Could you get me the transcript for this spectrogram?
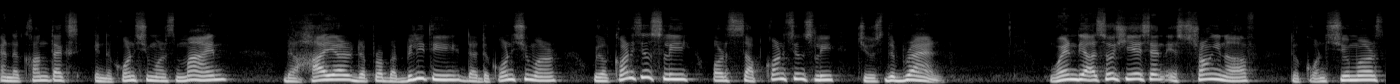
and the context in the consumer's mind, the higher the probability that the consumer will consciously or subconsciously choose the brand. When the association is strong enough, the consumers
